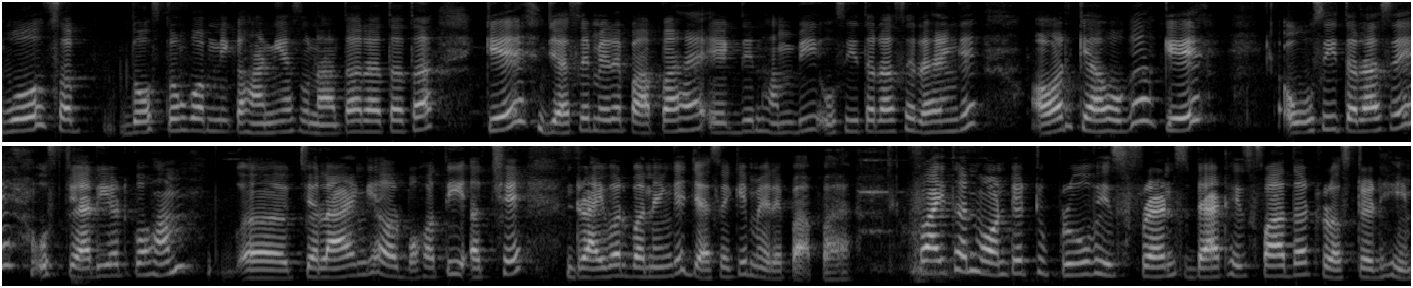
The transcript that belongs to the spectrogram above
वो सब दोस्तों को अपनी कहानियाँ सुनाता रहता था कि जैसे मेरे पापा हैं, एक दिन हम भी उसी तरह से रहेंगे। और क्या होगा कि उसी तरह से उस चैरियट को हम चलाएँगे और बहुत ही अच्छे ड्राइवर बनेंगे जैसे कि मेरे पापा हैं। Phaethon wanted to prove his friends that his father trusted him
